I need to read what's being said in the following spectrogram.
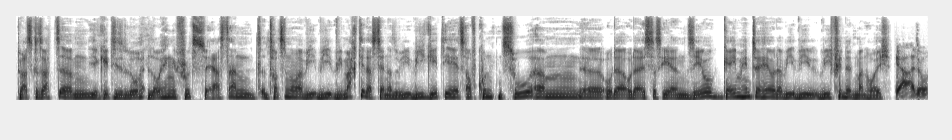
Du hast gesagt, ähm, ihr geht diese Low-Hanging Fruits zuerst an. Trotzdem nochmal, wie, wie, wie macht ihr das denn? Also wie, wie geht ihr jetzt auf Kunden zu? Ähm, äh, oder, oder ist das eher ein SEO-Game hinterher oder wie, wie, wie findet man euch? Ja, also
